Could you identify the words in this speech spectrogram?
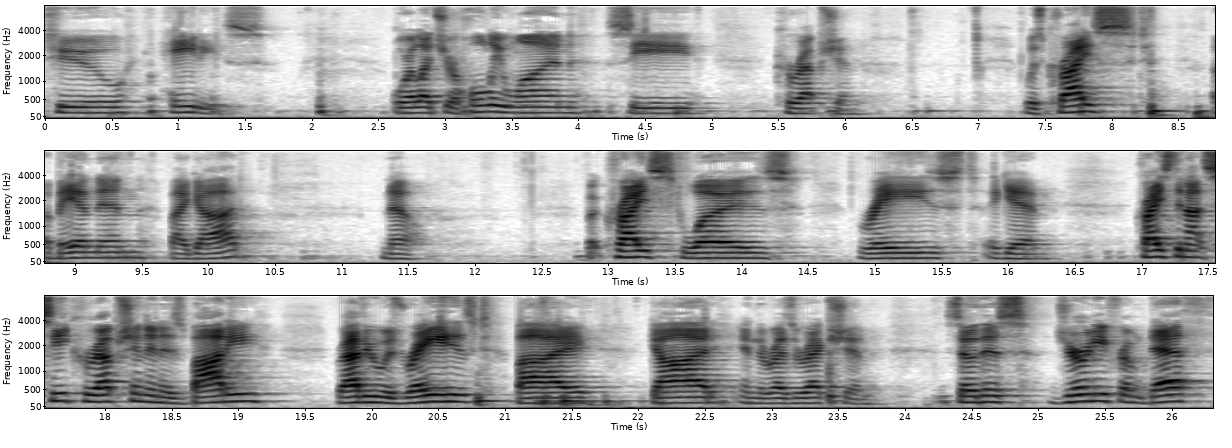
to Hades, or let your Holy One see corruption. Was Christ abandoned by God? No. But Christ was raised again. Christ did not see corruption in his body, rather, he was raised by God in the resurrection. So, this journey from death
